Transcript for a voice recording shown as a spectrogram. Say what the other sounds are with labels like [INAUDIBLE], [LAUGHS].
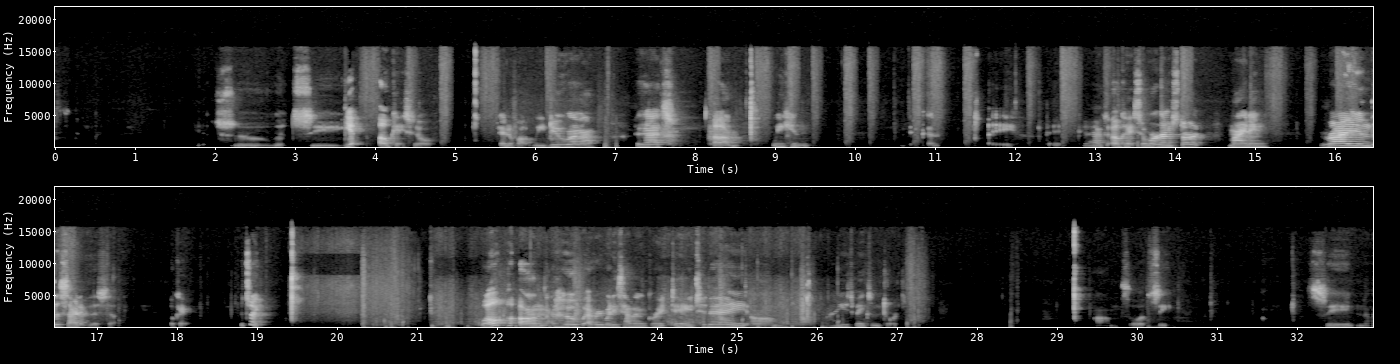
So let's see. Yeah, okay, so and if we do run out pickaxe, um we can Okay, so we're gonna start mining right in the side of this hill. Okay, that's right. Well, um, I hope everybody's having a great day today. Um, I need to make some torches. Um, so let's see. Let's see, no.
